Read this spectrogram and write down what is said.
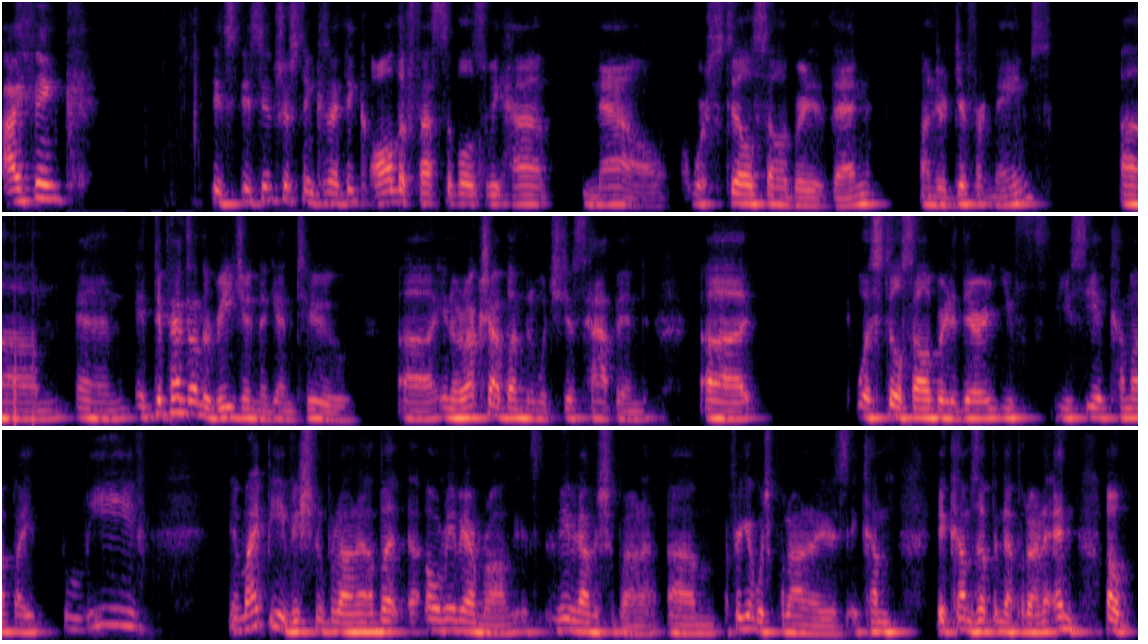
I think it's it's interesting because I think all the festivals we have now were still celebrated then under different names. Um, and it depends on the region again too. Uh, you know, Raksha Bandhan, which just happened, uh, was still celebrated there. You you see it come up, I believe. It might be Vishnu Purana, but or maybe I'm wrong. It's maybe not Vishnu Purana. Um, I forget which Purana it is. It comes it comes up in that Purana. And oh,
